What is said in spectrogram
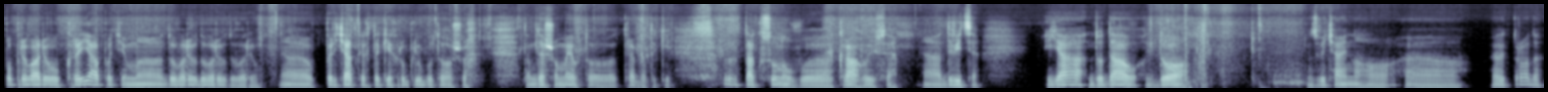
поприварював края, потім е, доварив, доварив, доварив. Е, В перчатках таких роблю, бо того, що там дещо мив, то треба такі. Е, Так, всунув крагу і все. Дивіться, я додав до звичайного електрода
